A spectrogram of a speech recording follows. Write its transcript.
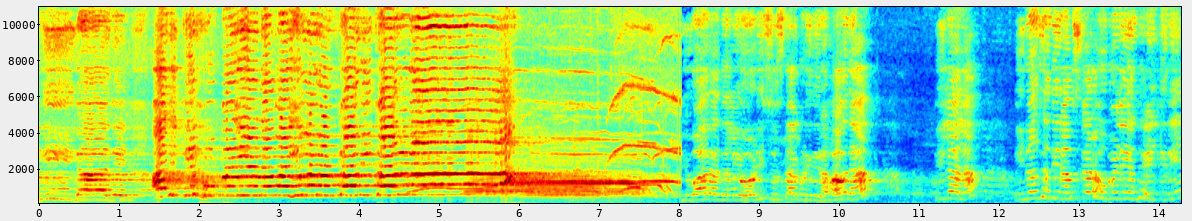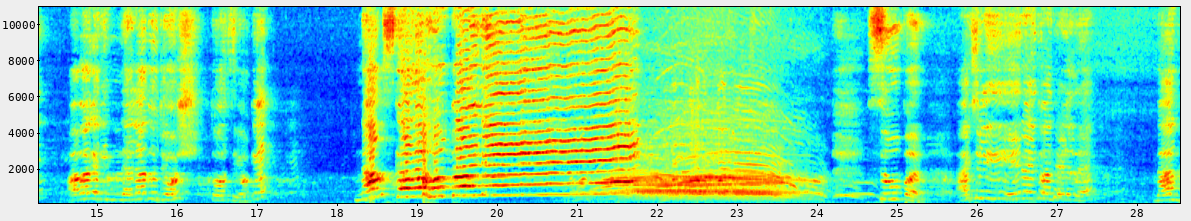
ಹೀಗಾದೆ ಅದಕ್ಕೆ ಹುಬ್ಬಳ್ಳಿಯ ನಮ್ಮ ಯುವರಂಕಾರಿ ಕಾರಣ. ಯುವಾರದಲ್ಲಿ ಓಡಿ ಸುಸ್ತಾಗ್ಬಿಟ್ಟಿದ್ದೀರಾ? ಹೌದಾ? ಇಲ್ಲ ಅಲ್ಲ? ಇನ್ನೊಂದ್ಸತಿ ನಮಸ್ಕಾರ ಹುಬ್ಬಳ್ಳಿ ಅಂತ ಹೇಳ್ತೀನಿ. ಅವಾಗ ನಿಮ್ದೆಲ್ಲದು ಜೋಶ್ ತೋರಿಸಿ, ಓಕೆ? ನಮಸ್ಕಾರ ಹುಬ್ಬಳ್ಳಿ! ಸೂಪರ್. ಆಕ್ಚುಲಿ ಏನಾಯ್ತು ಅಂತ ಹೇಳಿದ್ರೆ, ನಾನ್ ಸರ್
